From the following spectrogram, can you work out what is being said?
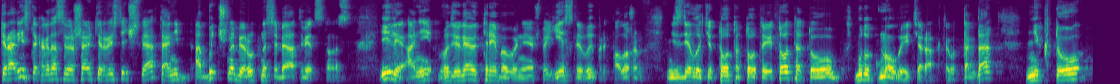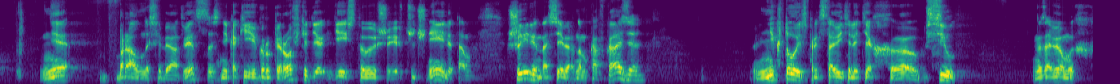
террористы, когда совершают террористические акты, они обычно берут на себя ответственность. Или они выдвигают требования, что если вы, предположим, не сделаете то-то, то-то и то-то, то будут новые теракты. Вот тогда никто не брал на себя ответственность, никакие группировки, действующие в Чечне или там шире, на Северном Кавказе, никто из представителей тех э, сил, назовем их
